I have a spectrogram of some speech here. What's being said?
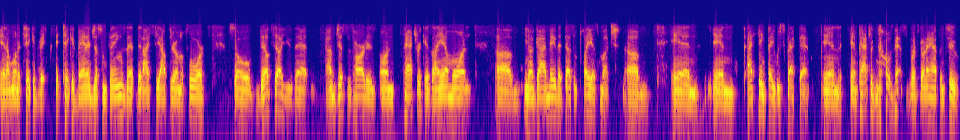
and I want to take adv- take advantage of some things that that I see out there on the floor. So they'll tell you that I'm just as hard as on Patrick as I am on, um, you know, a guy maybe that doesn't play as much, um, and and I think they respect that and and Patrick knows that's what's going to happen too.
